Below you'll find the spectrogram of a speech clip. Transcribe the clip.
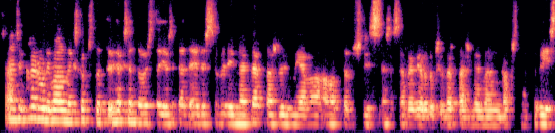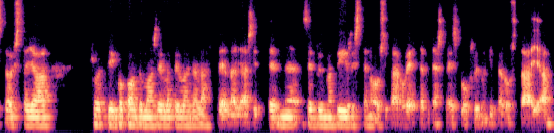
sain sen graduni valmiiksi 2019 ja sitä tehdessä vedin näitä vertaisryhmiä. Mä olen aloittanut siis SSR-vierotuksen vertaisryhmän 2015 ja ruvettiin kokoontumaan siellä Lapinlahden lähteellä. Ja sitten sen ryhmän piiristä nousi tarve, että pitäisi Facebook-ryhmäkin perustaa. Ja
